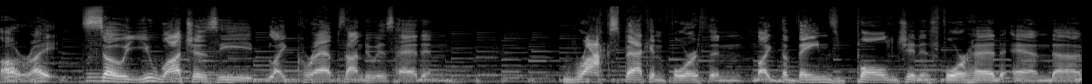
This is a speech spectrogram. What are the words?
All right. So you watch as he like grabs onto his head and rocks back and forth, and like the veins bulge in his forehead, and uh,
